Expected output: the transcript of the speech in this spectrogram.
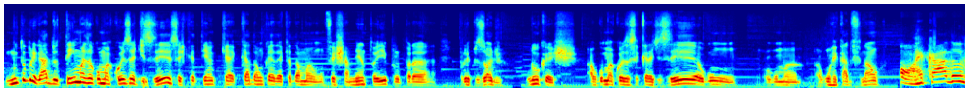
muito obrigado. Tem mais alguma coisa a dizer? Vocês querem, quer, cada um quer, quer dar uma, um fechamento aí pro, pra, pro episódio? Lucas, alguma coisa que você quer dizer? Algum, alguma, algum recado final? Bom, recado,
